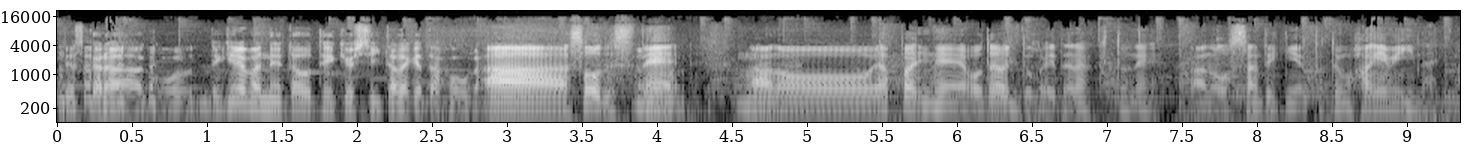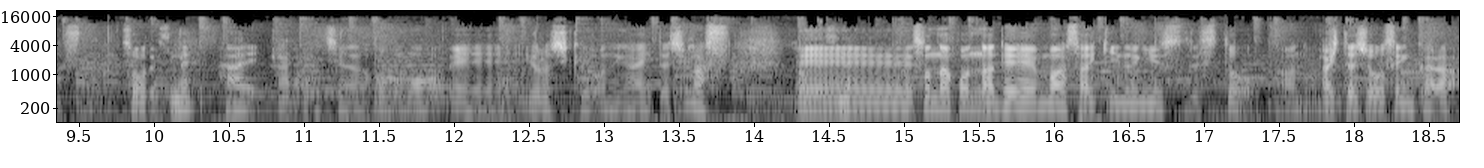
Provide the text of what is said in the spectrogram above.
ん。ですから、こう、できればネタを提供していただけた方が。ああ、そうですね。うん。うんあ、のーやっぱりね、お便りとかいただくとね、あのおっさん的にはとても励みになりますので、そうですね。はい、はい。こちらの方も、えーよろしくお願いいたします。うですねえーそんなこんなで、まあ、最近のニュースですと、あのはい北朝鮮からはい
